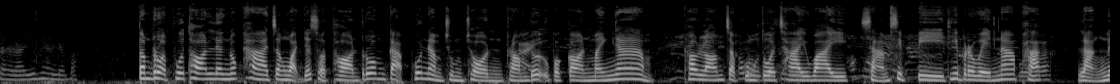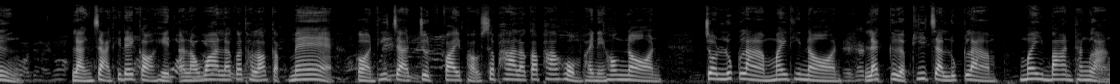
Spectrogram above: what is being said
แต่ละยี่เนี่ยเลยปะตำรวจภูธรเลืองนกทาจังหวัดยโสธรร่วมกับผู้นำชุมชน พร้อมด้วยอุปกรณ์ไม้งาม เข้าล้อมจับกลุ่มตัวชายวัย 30 ปีที่บริเวณหน้าพักหลังหนึ่ง หลังจากที่ได้ก่อเหตุอาละวาดแล้วก็ทะเลาะกับแม่ ก่อนที่จะจุดไฟเผาเสื้อผ้าแล้วก็ผ้าห่มภายในห้องนอน จนลุกลามไม้ที่นอน และเกือบที่จะลุกลามไม้บ้านทั้งหลัง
